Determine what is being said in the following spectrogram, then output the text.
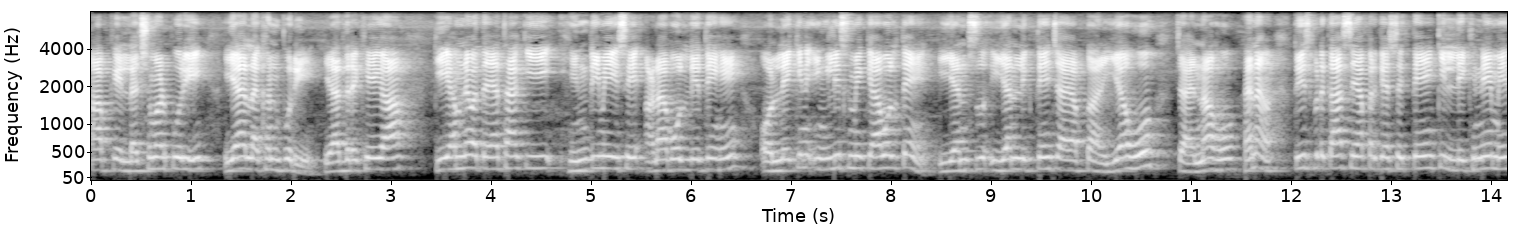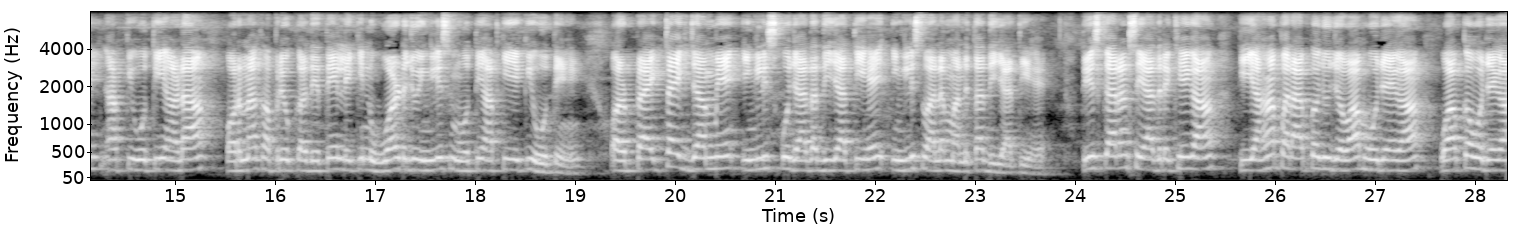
आपके लक्ष्मणपुरी या लखनपुरी। याद रखिएगा कि हमने बताया था कि हिंदी में इसे अड़ा बोल देते हैं और लेकिन इंग्लिश में क्या बोलते हैं? यन यन लिखते हैं, चाहे आपका यह हो, चाहे ना हो, है ना? तो इस प्रकार से यहाँ पर कह सकते हैं कि लिखने में आपकी होती है अड़ा और ना का प्रयोग कर देते हैं, लेकिन वर्ड जो इंग्लिश में होते हैं आपके एक ही होते हैं। और प्रायिकता एग्ज़ाम में इंग्लिश को ज़्यादा दी जाती है, इंग्लिश वाला मान्यता दी जाती है। तो इस कारण से याद रखिएगा कि यहाँ पर आपका जो जवाब हो जाएगा, वो आपका हो जाएगा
